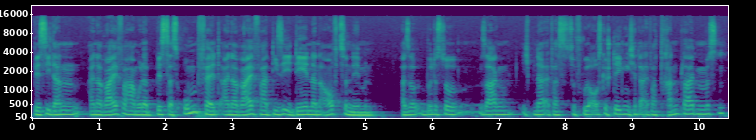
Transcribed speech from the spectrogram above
bis sie dann eine Reife haben oder bis das Umfeld eine Reife hat, diese Ideen dann aufzunehmen. Also würdest du sagen, ich bin da etwas zu früh ausgestiegen, ich hätte einfach dranbleiben müssen?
